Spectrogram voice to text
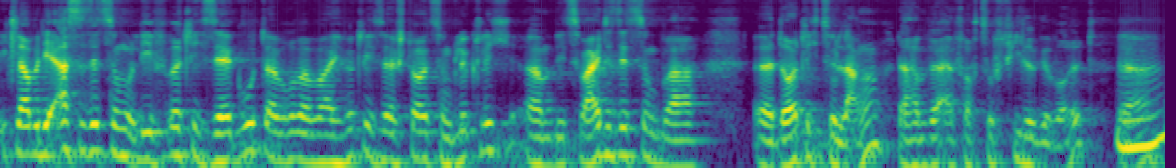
ich glaube, die erste Sitzung lief wirklich sehr gut. Darüber war ich wirklich sehr stolz und glücklich. Ähm, die zweite Sitzung war äh, deutlich zu lang. Da haben wir einfach zu viel gewollt. Mhm. Ja.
